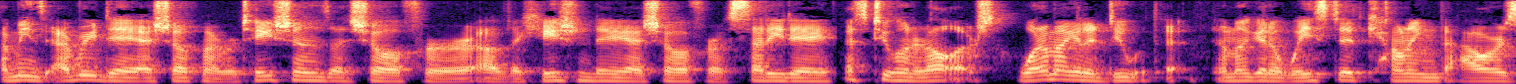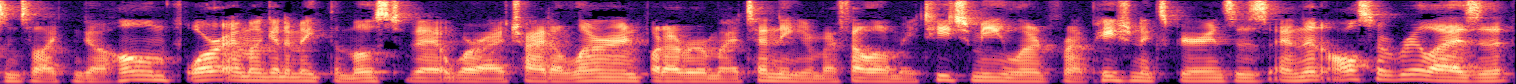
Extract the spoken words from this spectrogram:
That means every day I show up my rotations, I show up for a vacation day, I show up for a study day, that's $200. What am I going to do with it? Am I going to waste it counting the hours until I can go home? Or am I going to make the most of it where I try to learn whatever my attending or my fellow may teach me, learn from my patient experiences, and then also realize that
